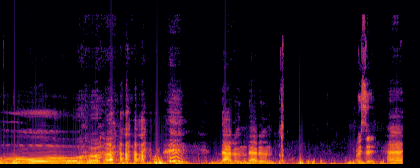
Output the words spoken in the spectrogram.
ও দারুণ হয়েছে? হ্যাঁ।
